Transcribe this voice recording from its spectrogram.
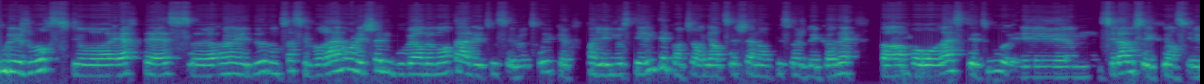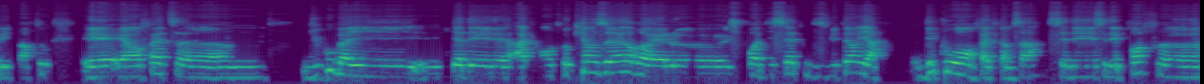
tous les jours sur RTS 1 et 2, donc ça, c'est vraiment les chaînes gouvernementales et tout, c'est le truc. il y a une austérité quand tu regardes ces chaînes, en plus, moi, je les par rapport au reste et tout, et c'est là où c'est écrit en cyrillique partout. Et, en fait, du coup, bah, il, y a des entre 15h et le, je crois 17 ou 18h, il y a des cours en fait comme ça. C'est des, profs euh,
